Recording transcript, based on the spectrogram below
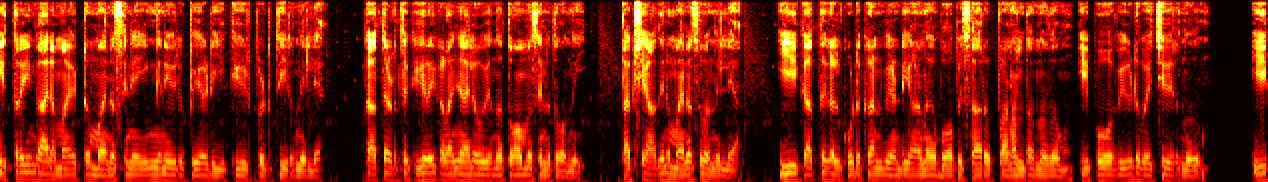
ഇത്രയും കാലമായിട്ട് മനസ്സിനെ ഇങ്ങനെയൊരു പേടി കീഴ്പ്പെടുത്തിയിരുന്നില്ല. കത്തെടുത്ത് കീറിക്കളഞ്ഞാലോ എന്ന് തോമസിന് തോന്നി. പക്ഷെ അതിന് മനസ്സ് വന്നില്ല. ഈ കത്തുകൾ കൊടുക്കാൻ വേണ്ടിയാണ് ബോബി സാറ് പണം തന്നതും ഇപ്പോൾ വീട് വെച്ചു തരുന്നതും ഈ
